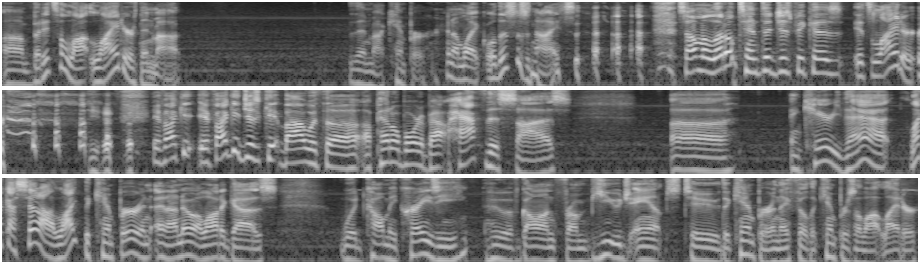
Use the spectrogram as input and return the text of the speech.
um, but it's a lot lighter than my than my Kemper. And I'm like, well, this is nice. so I'm a little tempted just because it's lighter. Yeah. if I could, if I could just get by with a, a pedal board about half this size, uh, and carry that, like I said, I like the Kemper, and, and I know a lot of guys would call me crazy who have gone from huge amps to the Kemper, and they feel the Kemper's a lot lighter.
